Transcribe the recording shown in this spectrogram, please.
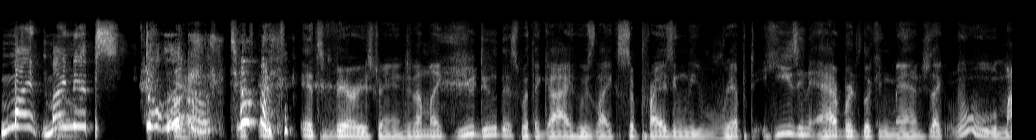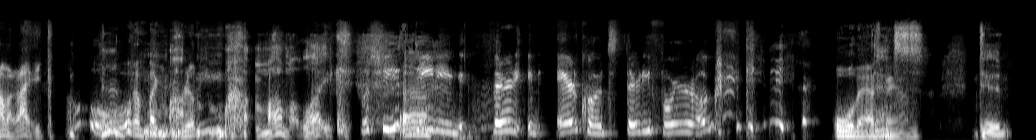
My my nips. Don't look. Yeah. Don't- it's, it's very strange. And I'm like, you do this with a guy who's like surprisingly ripped. He's an average looking man. She's like, ooh, mama like. Oh. I'm like, Ma- really? ma- mama like. Well, she's Uh, dating thirty in air quotes thirty four year old Greg Old ass man. That's, dude.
